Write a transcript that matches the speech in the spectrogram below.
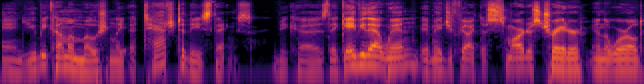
and you become emotionally attached to these things because they gave you that win. It made you feel like the smartest trader in the world,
